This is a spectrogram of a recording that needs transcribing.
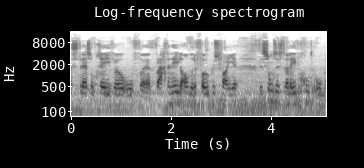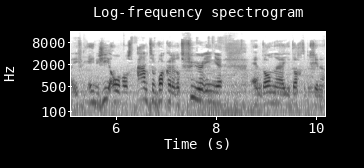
stress opgeven of het vraagt een hele andere focus van je. Dus soms is het wel even goed om even die energie alvast aan te wakkeren, dat vuur in je, en dan je dag te beginnen.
